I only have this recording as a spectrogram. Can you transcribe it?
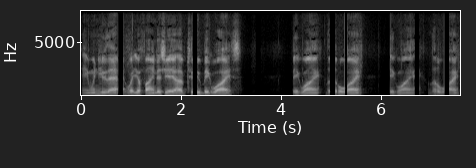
And when you do that, what you'll find is you have two big Y's, big Y, little y, big Y, little y,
